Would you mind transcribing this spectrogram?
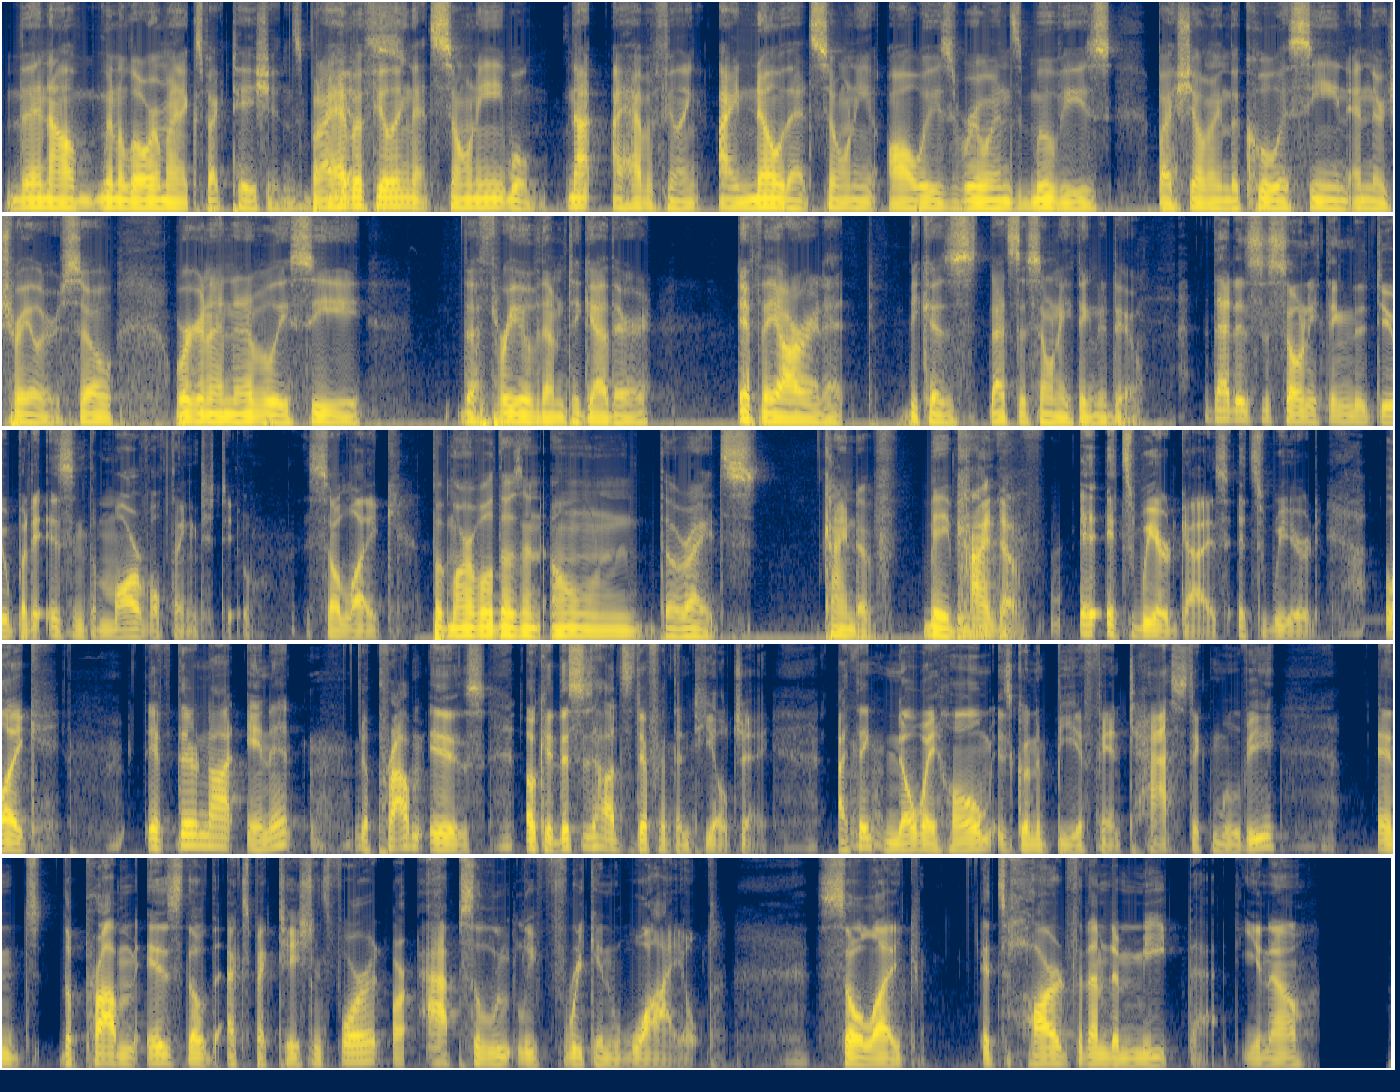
then I'm gonna lower my expectations. But I have yes. a feeling that Sony, well, not I have a feeling, I know that Sony always ruins movies by showing the coolest scene in their trailers. So we're gonna inevitably see the three of them together if they are in it because that's the Sony thing to do. That is the Sony thing to do, but it isn't the Marvel thing to do. So like, but Marvel doesn't own the rights, kind of. Maybe. Kind of. It, it's weird, guys. It's weird. Like, if they're not in it, the problem is okay, this is how it's different than TLJ. I think No Way Home is going to be a fantastic movie. And the problem is, though, the expectations for it are absolutely freaking wild. So, like, it's hard for them to meet that, you know?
